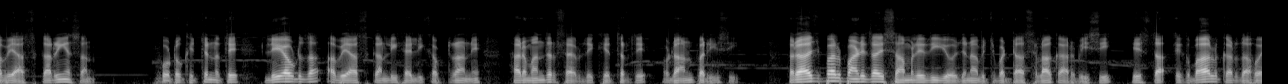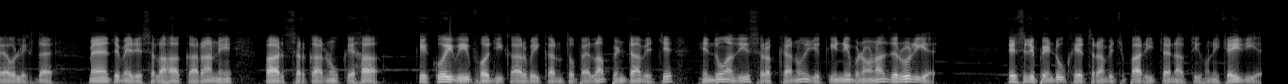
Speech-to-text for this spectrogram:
ਅਭਿਆਸ ਕਰ ਰਹੀਆਂ ਸਨ। ਫੋਟੋ ਖਿੱਚਣ ਅਤੇ ਲੇਆਊਟ ਦਾ ਅਭਿਆਸ ਕਰਨ ਲਈ ਹੈਲੀਕਾਪਟਰਾਂ ਨੇ ਹਰਮੰਦਰ ਸਾਹਿਬ ਦੇ ਖੇਤਰ ਤੇ ਉਡਾਨ ਭਰੀ ਸੀ। ਰਾਜਪਾਲ ਪਾਂਡੇ ਦਾ ਇਸ ਹਮਲੇ ਦੀ ਯੋਜਨਾ ਵਿੱਚ ਵੱਡਾ ਸਲਾਹਕਾਰ ਵੀ ਸੀ। ਇਸ ਦਾ ਇਕਬਾਲ ਕਰਦਾ ਹੋਇਆ ਉਹ ਲਿਖਦਾ ਹੈ, ਮੈਂ ਤੇ ਮੇਰੇ ਸਲਾਹਕਾਰਾਂ ਨੇ ਭਾਰਤ ਸਰਕਾਰ ਨੂੰ ਕਿਹਾ ਕਿ ਕੋਈ ਵੀ ਫੌਜੀ ਕਾਰਵਾਈ ਕਰਨ ਤੋਂ ਪਹਿਲਾਂ ਪਿੰਡਾਂ ਵਿੱਚ ਹਿੰਦੂਆਂ ਦੀ ਸੁਰੱਖਿਆ ਨੂੰ ਯਕੀਨੀ ਬਣਾਉਣਾ ਜ਼ਰੂਰੀ ਹੈ। ਇਸ ਲਈ ਪਿੰਡੂ ਖੇਤਰਾਂ ਵਿੱਚ ਭਾਰੀ ਤਾਇਨਾਤੀ ਹੋਣੀ ਚਾਹੀਦੀ ਹੈ।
